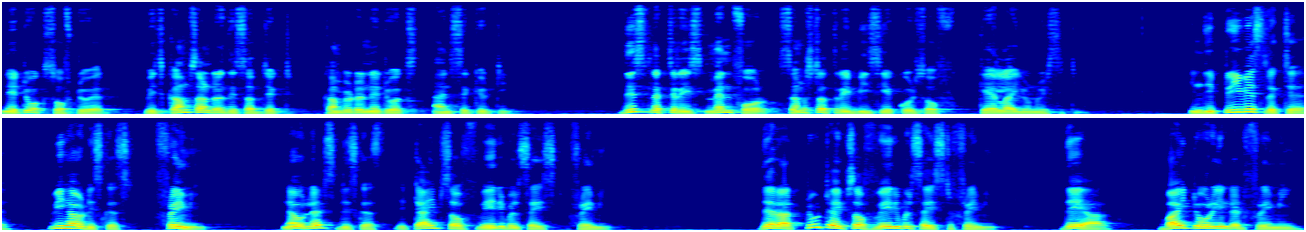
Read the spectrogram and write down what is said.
Network Software which comes under the subject Computer Networks and Security. This lecture is meant for semester 3 BCA course of Kerala University. In the previous lecture, we have discussed framing. Now let's discuss the types of variable sized framing. There are two types of variable sized framing. They are byte oriented framing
